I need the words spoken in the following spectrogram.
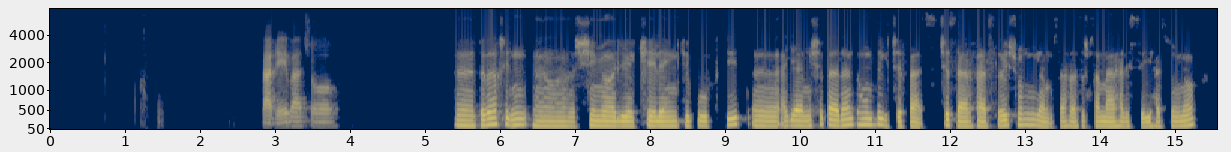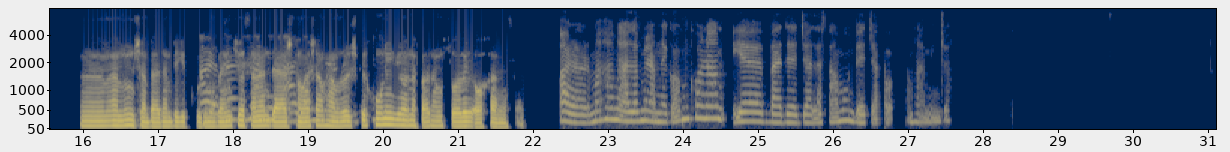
بقیه بچه ها ببخشید این شیمیالی کلین که گفتید اگر میشه بعدا به اون بگید چه فصل چه سرفصلایشون میگم سرفصلش مثلا مرحله سی هست و اینا. ممنون میشم بعدا بگید کدومه آره و اینکه من مثلا همین درسنامه‌ش هم همراهش بخونید یا نه فقط همون سوالای آخر مثلا. آره آره من همین الان میرم نگاه می‌کنم. یه بعد جلسه‌مون به جواب بدم همینجا.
